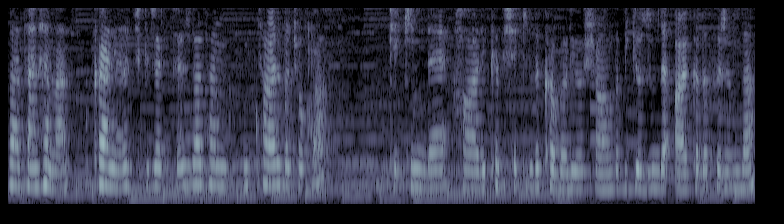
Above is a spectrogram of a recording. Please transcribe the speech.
Zaten hemen kaynarı çıkacaktır. Zaten miktarı da çok az. Kekim de harika bir şekilde kabarıyor şu anda. Bir gözüm de arkada fırında.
